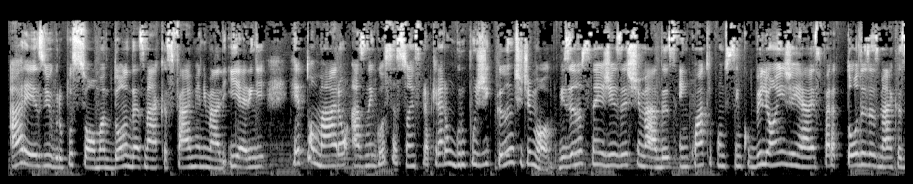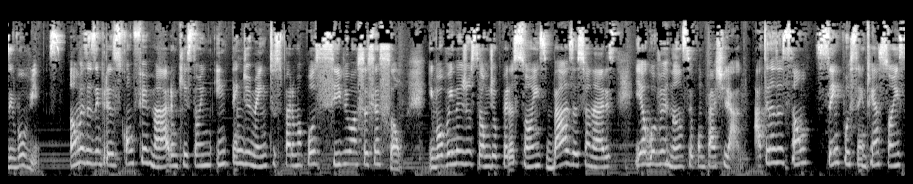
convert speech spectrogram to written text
A Arezzo e o grupo Soma, dono das marcas Farm Animale e Ering, retomaram as negociações para criar um grupo gigante de moda, visando sinergias estimadas em 4,5 bilhões de reais para todas as marcas envolvidas. Ambas as empresas confirmaram que estão em entendimentos para uma possível associação, envolvendo a junção de operações, bases acionárias e a governança compartilhada. A transação 100% em ações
